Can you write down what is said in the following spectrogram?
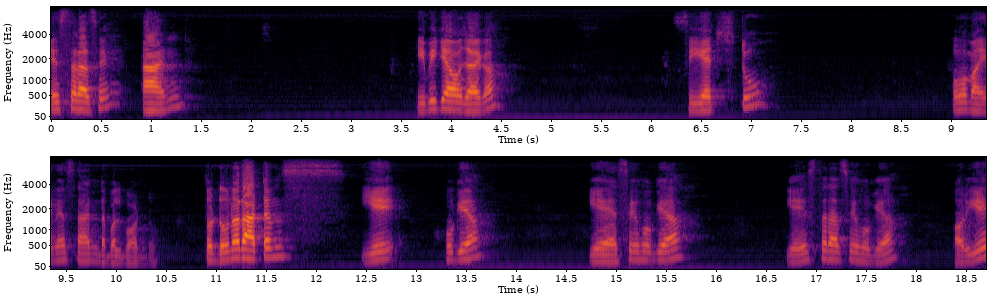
इस तरह से एंड ये भी क्या हो जाएगा? C H two O minus and double bond तो डोनर एटम्स ये हो गया, ये ऐसे हो गया, ये इस तरह से हो गया, और ये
